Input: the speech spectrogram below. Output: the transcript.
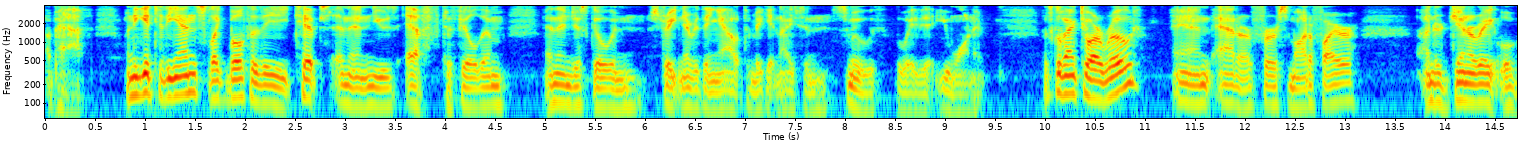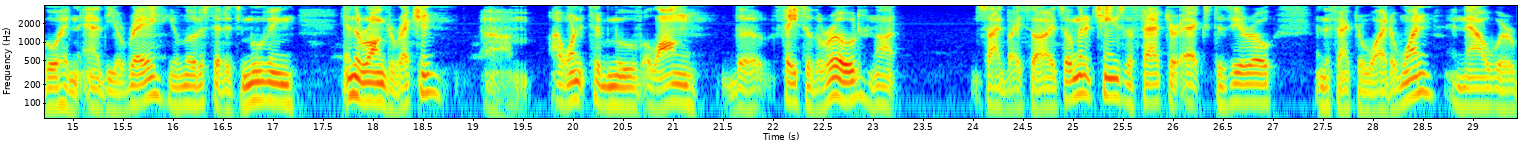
a path. When you get to the end, select both of the tips and then use F to fill them and then just go and straighten everything out to make it nice and smooth the way that you want it. Let's go back to our road and add our first modifier under generate, we'll go ahead and add the array. You'll notice that it's moving in the wrong direction. Um, I want it to move along the face of the road, not side by side. So I'm going to change the factor x to 0 and the factor y to 1. And now we're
